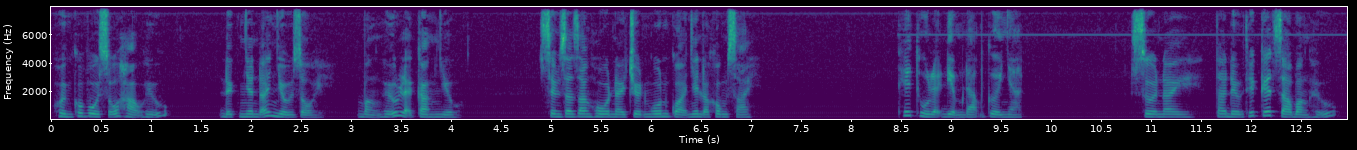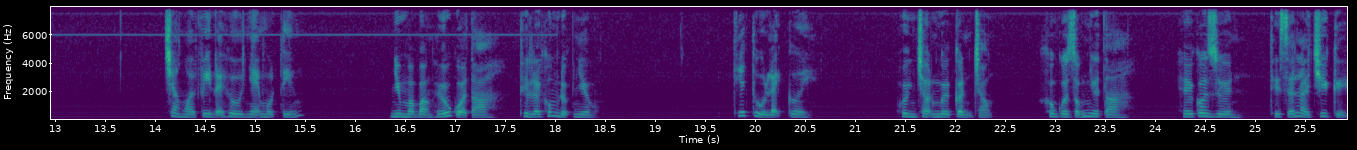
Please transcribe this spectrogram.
huynh có vô số hảo hữu. Địch nhân đã nhiều rồi bằng hữu lại càng nhiều. Xem ra giang hồ này chuyện ngôn quả nhiên là không sai. Thế thù lại điểm đạm cười nhạt. Xưa nay ta đều thích kết giao bằng hữu. Chàng hoài phi lại hừ nhẹ một tiếng. Nhưng mà bằng hữu của ta thì lại không được nhiều. Thiết thủ lại cười. Huynh chọn người cẩn trọng không có giống như ta. Hễ có duyên thì sẽ là chi kỷ.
